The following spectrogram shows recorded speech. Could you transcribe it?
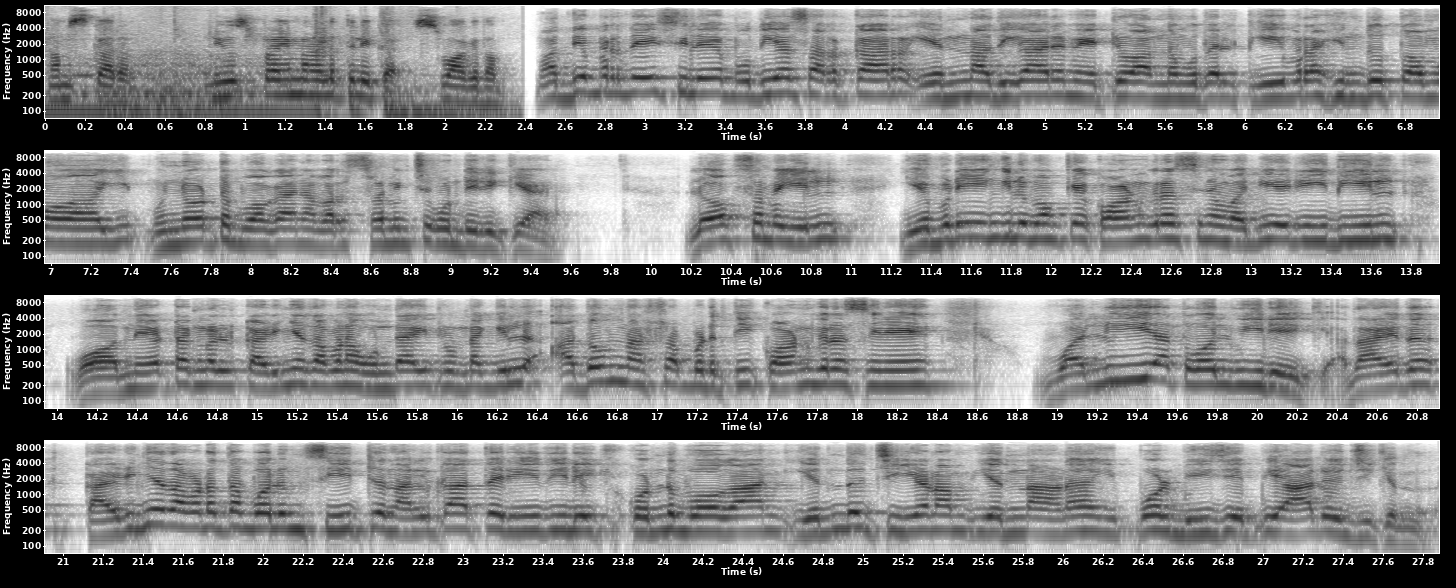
നമസ്കാരം. ന്യൂസ് പ്രൈം മലയാളത്തിലേക്ക് സ്വാഗതം. മധ്യപ്രദേശിലെ പുതിയ സർക്കാർ എന്ന അധികാരമേറ്റു അന്ന് മുതൽ തീവ്ര ഹിന്ദുത്വമായി മുന്നോട്ട് പോകാൻ അവർ ശ്രമിച്ചു കൊണ്ടിരിക്കുകയാണ് ലോക്സഭയിൽ എവിടെയെങ്കിലുമൊക്കെ കോൺഗ്രസിന് വലിയ രീതിയിൽ നേട്ടങ്ങൾ കഴിഞ്ഞ തവണ ഉണ്ടായിട്ടുണ്ടെങ്കിൽ അതും നഷ്ടപ്പെടുത്തി കോൺഗ്രസ്സിനെ വലിയ തോൽവിയിലേക്ക് അതായത് കഴിഞ്ഞ തവണത്തെ പോലും സീറ്റ് നൽകാത്ത രീതിയിലേക്ക് കൊണ്ടുപോകാൻ എന്ത് ചെയ്യണം എന്നാണ് ഇപ്പോൾ ബി ജെ പി ആലോചിക്കുന്നത്.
